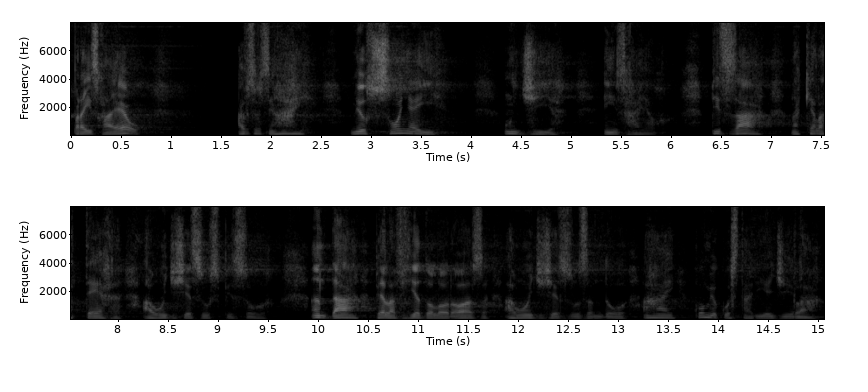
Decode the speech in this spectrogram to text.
para Israel, aí você fala assim: ai, meu sonho é ir um dia em Israel, pisar naquela terra aonde Jesus pisou, andar pela via dolorosa aonde Jesus andou. Ai, como eu gostaria de ir lá.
